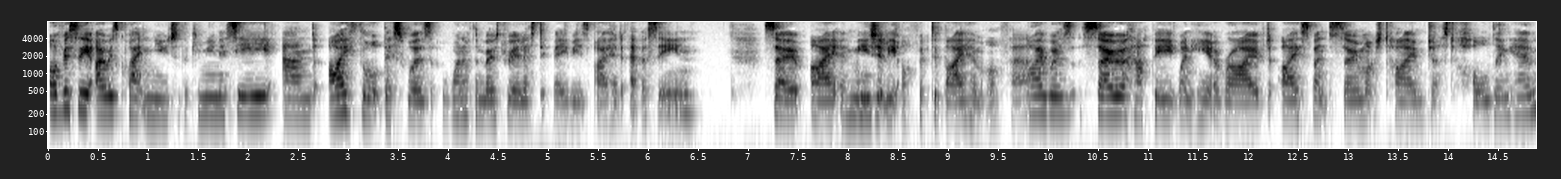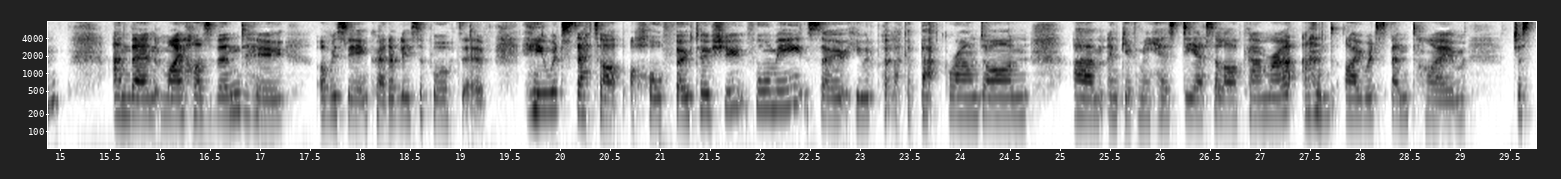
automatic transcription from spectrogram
Obviously, I was quite new to the community, and I thought this was one of the most realistic babies I had ever seen so I immediately offered to buy him off her. I was so happy when he arrived. I spent so much time just holding him. And then my husband, who obviously incredibly supportive, he would set up a whole photo shoot for me. So he would put like a background on um, and give me his DSLR camera, and I would spend time just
